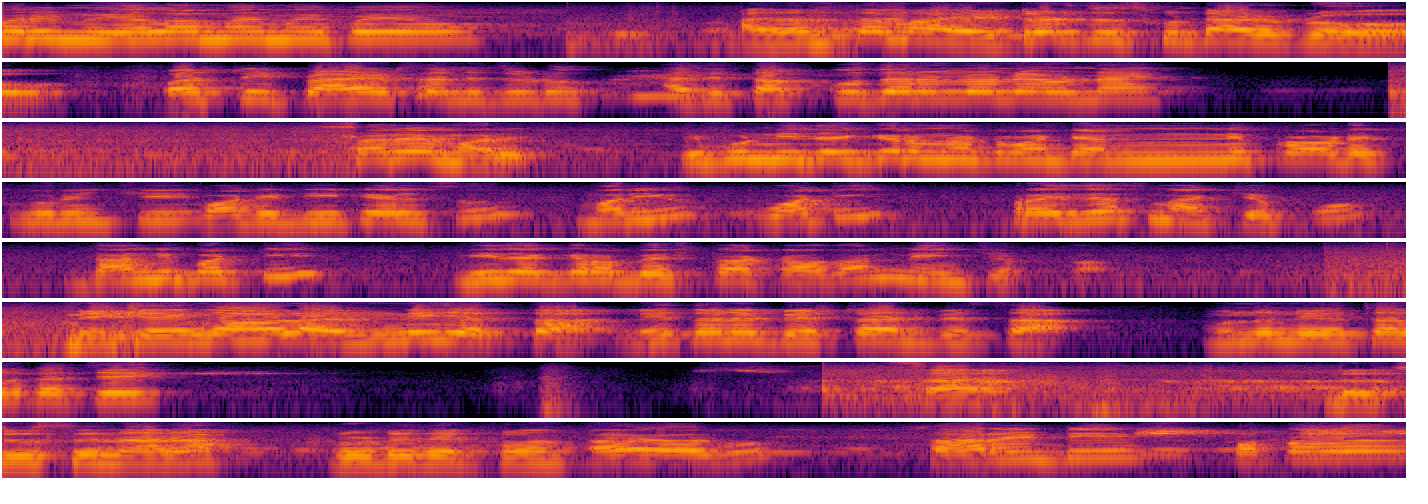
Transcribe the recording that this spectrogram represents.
మరి నువ్వు ఎలా మాయమైపోయావు? అదంతా మా ఎడిటర్ చూసుకుంటాడు బ్రో. ఫస్ట్ ఈ ప్రోడక్ట్స్ అన్ని చూడు. అది తక్కువ ధరలోనే ఉన్నాయి. సరే మరి. ఇప్పుడు నీ దగ్గర ఉన్నటువంటి అన్ని ప్రోడక్ట్స్ గురించి వాటి డీటెయిల్స్ మరియు వాటి ప్రైజెస్ నాకు చెప్పు. దాన్ని బట్టి నీ దగ్గర బెస్టా కాదా అని నేను చెప్తా. నీకేం కావాలో అన్నీ చెప్తా. నీతోనే బెస్ట్ అనిపిస్తా. ముందు నీతోకి వచ్చేయి సార్ ఇదో చూస్తున్నారా? బ్లూటూత్ హెడ్ ఫోన్. సార్ ఏంటి? కొత్తగా?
